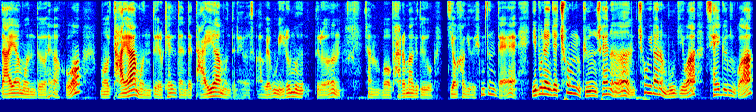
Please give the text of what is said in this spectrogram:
다이아몬드 해갖고 뭐 다이아몬드 이렇게 해도 되는데 다이아몬드네요. 아, 외국 이름들은 참 뭐 발음하기도 기억하기도 힘든데 이분의 이제 총균쇠는 총이라는 무기와 세균과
